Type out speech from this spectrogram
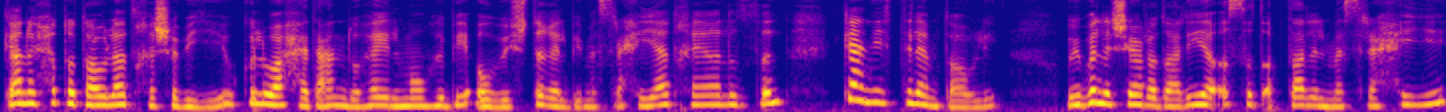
كانوا يحطوا طاولات خشبية وكل واحد عنده هاي الموهبة أو بيشتغل بمسرحيات خيال الظل كان يستلم طاولة. ويبلش يعرض عليها قصة أبطال المسرحية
